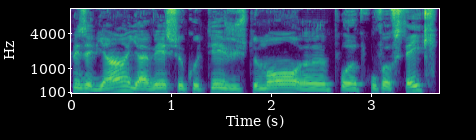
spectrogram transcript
plaisaient bien. Il y avait ce côté justement euh, proof of stake,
